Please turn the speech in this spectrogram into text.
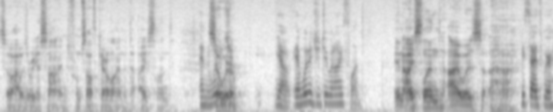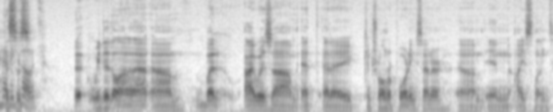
So I was reassigned from South Carolina to Iceland. And what So did we you? Yeah, and what did you do in Iceland In Iceland, I was. Uh, besides wear heavy This is- Uh, We did a lot of that, um, but I was um, at, at a control and reporting center um, in Iceland.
